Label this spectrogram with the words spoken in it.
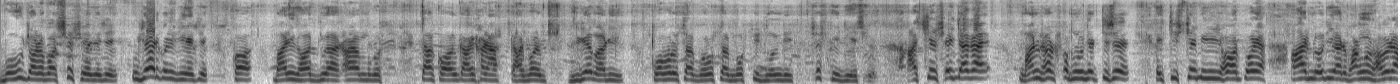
বহু জনপদ শেষ হয়ে গেছে, উজাড় করে দিয়েছে। ক- বাড়ি ঘর দুয়ার আরম্ভ করছে তার কল কারখানা তারপরে ভিড়ে বাড়ি কবরস্থান, গোরস্থান, মসজিদ, মন্দির শেষ করে দিয়েছিল। আজকে সেই জায়গায় মানুষ আর স্বপ্ন দেখতেছে, এই তিস্তা ব্রিজ হওয়ার পরে আর নদী আর ভাঙন হবে না,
